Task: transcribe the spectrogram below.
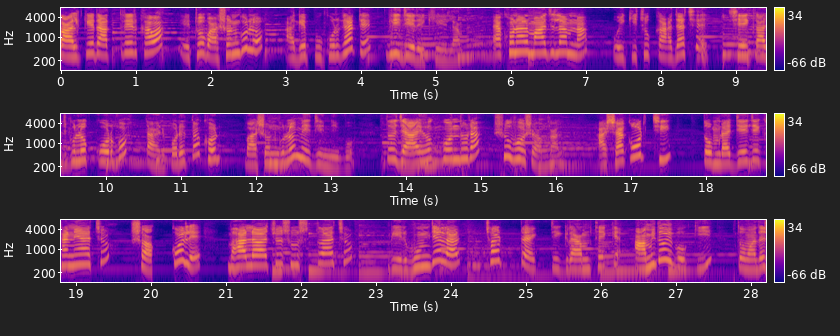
কালকে রাত্রের খাওয়া, এঁঠো বাসনগুলো আগে পুকুর ঘাটে ভিজে রেখে এলাম। এখন আর মাজলাম না। ওই কিছু কাজ আছে, সেই কাজগুলো করব, তারপরে তখন বাসনগুলো মেজে নেব। তো যাই হোক বন্ধুরা শুভ সকাল। আশা করছি তোমরা যে যেখানে আছো সকলে ভালো আছো সুস্থ আছো। বীরভূম জেলার ছোট্ট একটি গ্রাম থেকে আমি দইব কি তোমাদের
